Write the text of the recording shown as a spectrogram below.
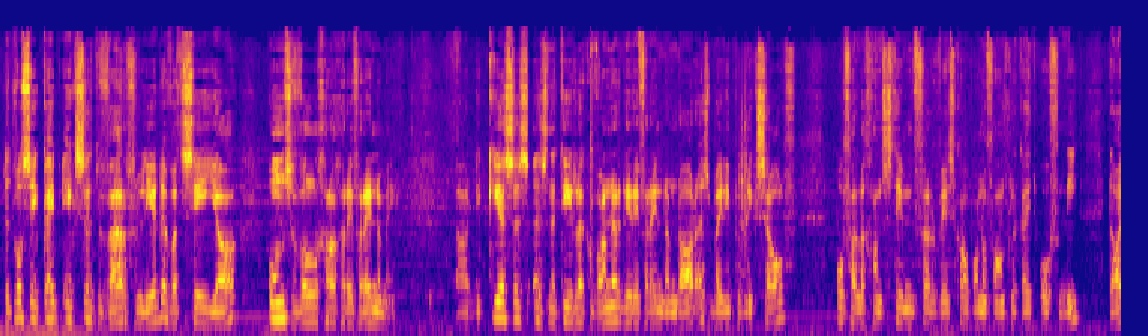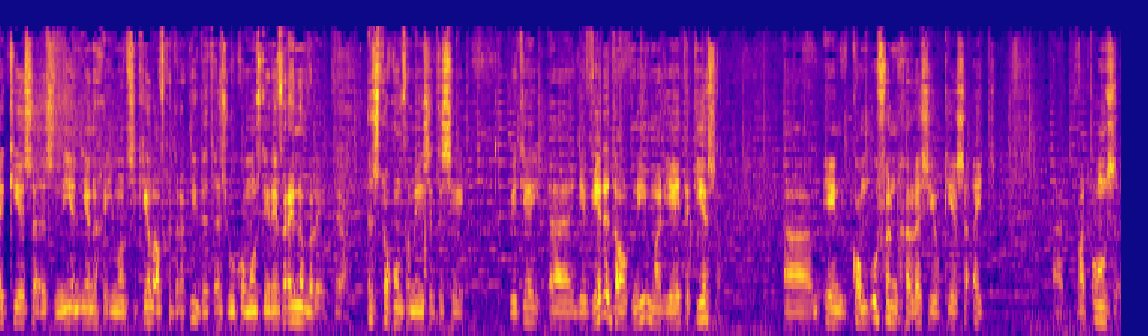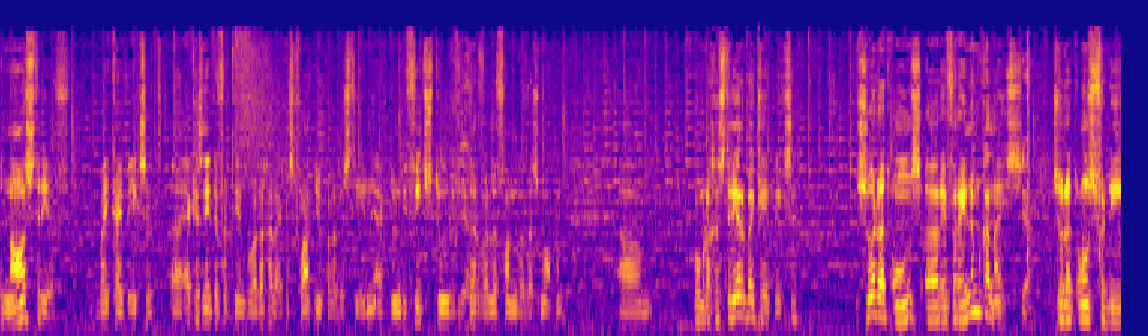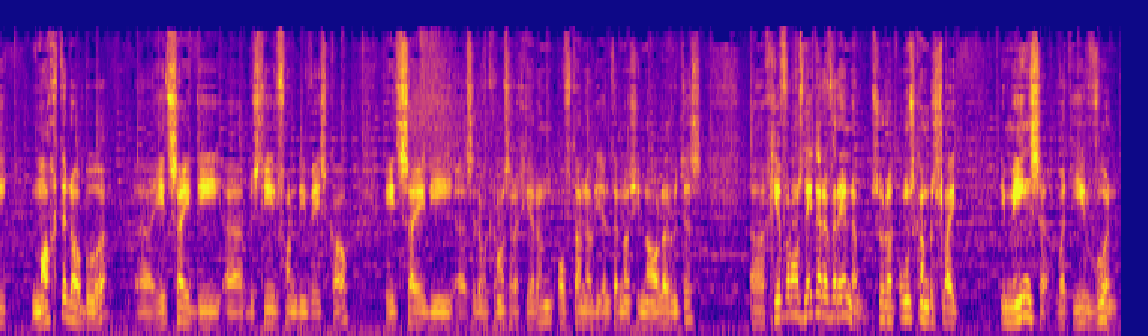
Dit wil sê Cape Exit werf lede wat sê ja, ons wil graag 'n referendum hê. Uh die keuses is natuurlik wanneer die referendum daar is by die publiek self of hulle gaan stem vir Weskaap onafhanklikheid of nie. Daai keuse is nie in enige iemand se keel afgedruk nie. Dit is hoekom ons die referendum wil hê. Ja. Is tog om vir mense te sê, weet jy, uh jy weet dit dalk nie, maar jy het 'n keuse. Ehm um, en kom oefen gerus jou keuse uit. Uh wat ons nastreef by Cape Exit. Uh, ek is net 'n verteenwoordiger. Ek is glad nie op hulle bestuur nie. Ek doen die fietstoer Ja. ja. ter wille van bewusmaking. Ehm um, kom registreer by Cape Exit sodat ons 'n referendum kan eis. Ja. Sodat ons vir die magte daarbo, uh het sy die uh bestuur van die Wes-Kaap, het sy die uh, Suid-Afrikaanse regering of dan nou die internasionale roetes, uh gee vir ons net 'n referendum sodat ons kan besluit die mense wat hier woon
